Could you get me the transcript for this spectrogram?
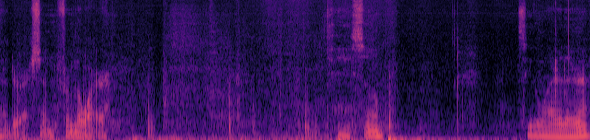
that direction from the wire. Okay, so see the wire there.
